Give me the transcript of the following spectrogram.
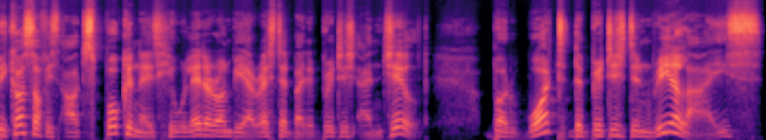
Because of his outspokenness, he would later on be arrested by the British and jailed. But what the British didn't realize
